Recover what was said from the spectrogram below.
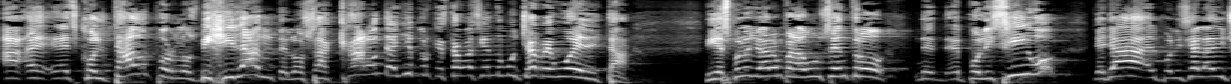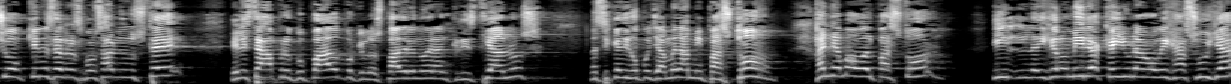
a, a, escoltado por los vigilantes. Lo sacaron de allí porque estaba haciendo mucha revuelta. Y después lo llevaron para un centro de, de y allá el policía le ha dicho, ¿quién es el responsable de usted? Él estaba preocupado porque los padres no eran cristianos. Así que dijo, pues llamen a mi pastor. Han llamado al pastor y le dijeron, mire, aquí hay una oveja suya.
